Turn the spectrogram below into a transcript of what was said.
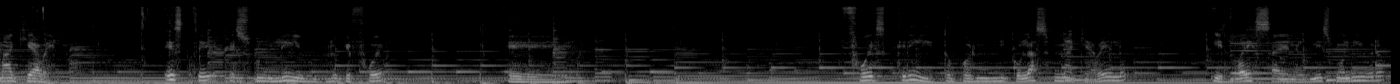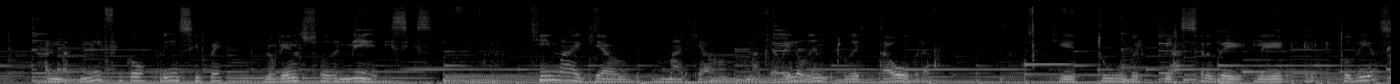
Maquiavelo. Este es un libro que fue eh, fue escrito por Nicolás Maquiavelo y reza en el mismo libro al magnífico príncipe Lorenzo de Médicis. Aquí Maquiavelo dentro de esta obra, que tuve el placer de leer estos días,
